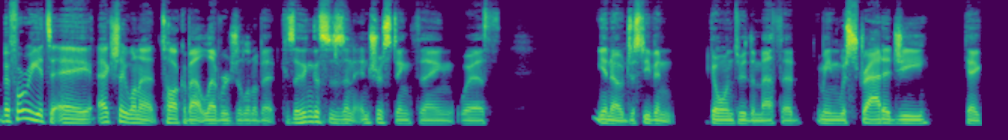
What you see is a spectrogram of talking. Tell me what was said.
Before we get to A, I actually want to talk about leverage a little bit because I think this is an interesting thing with, you know, just even going through the method. I mean, with strategy, okay,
